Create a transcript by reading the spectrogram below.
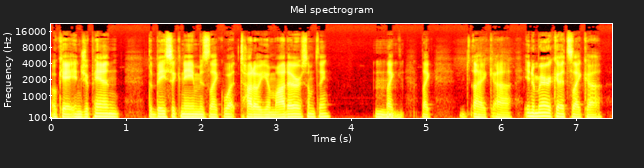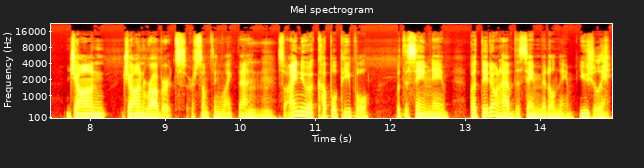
okay, in Japan, the basic name is like what Taro Yamada or something. Like, like, like uh, in America, it's like uh, John John Roberts or something like that. So I knew a couple people with the same name, but they don't have the same middle name usually.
